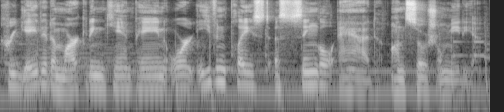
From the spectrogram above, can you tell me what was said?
created a marketing campaign, or even placed a single ad on social media.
